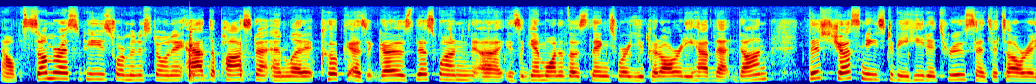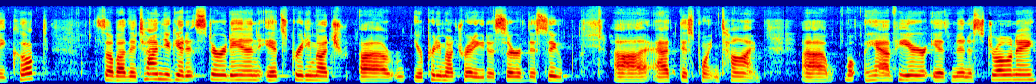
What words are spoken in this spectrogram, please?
Now, some recipes for minestrone add the pasta and let it cook as it goes. This one uh, is again one of those things where you could already have that done. This just needs to be heated through since it's already cooked. So by the time you get it stirred in, it's pretty much, uh, you're pretty much ready to serve the soup uh, at this point in time. Uh, what we have here is minestrone.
